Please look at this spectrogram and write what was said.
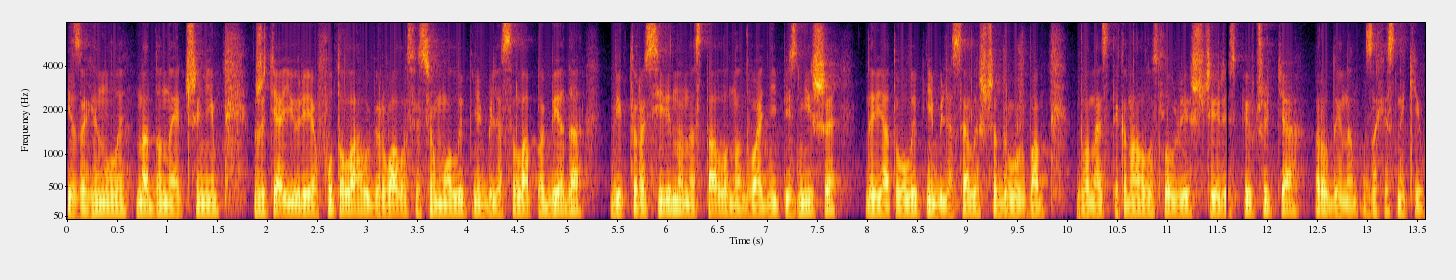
і загинули на Донеччині. Життя Юрія Футала обірвалося 7 липня біля села Побєда. Віктора Сіліна не стало на два дні пізніше, 9 липня біля селища Дружба. 12 канал висловлює щирі співчуття родинам захисників.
